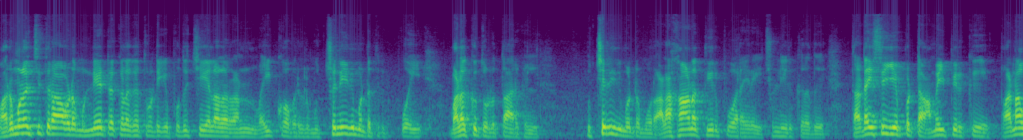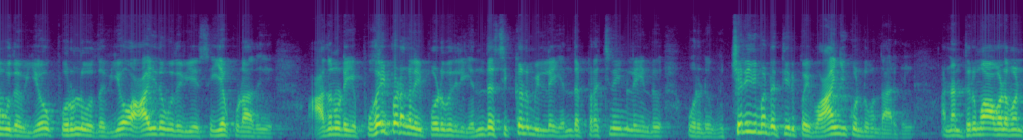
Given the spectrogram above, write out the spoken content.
மறுமலர்ச்சி திராவிட முன்னேற்றக் கழகத்தினுடைய பொதுச் செயலாளர் அண்ணன் வைகோ அவர்களும் உச்சநீதிமன்றத்திற்கு போய் வழக்கு தொடுத்தார்கள். உச்சநீதிமன்றம் ஒரு அழகான தீர்ப்பு வரையறை சொல்லியிருக்கிறது. தடை செய்யப்பட்ட அமைப்பிற்கு பண உதவியோ பொருள் உதவியோ ஆயுத உதவியோ செய்யக்கூடாது. அதனுடைய புகைப்படங்களை போடுவதில் எந்த சிக்கலும் இல்லை எந்த பிரச்சனையும் இல்லை என்று ஒரு உச்சநீதிமன்ற தீர்ப்பை வாங்கி கொண்டு வந்தார்கள். அண்ணன் திருமாவளவன்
